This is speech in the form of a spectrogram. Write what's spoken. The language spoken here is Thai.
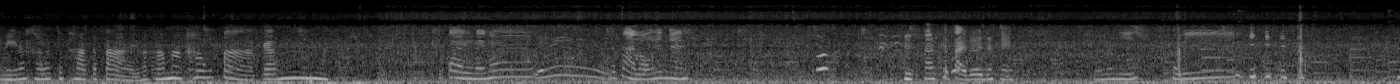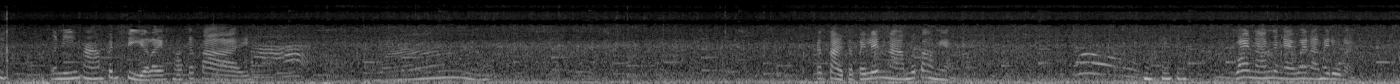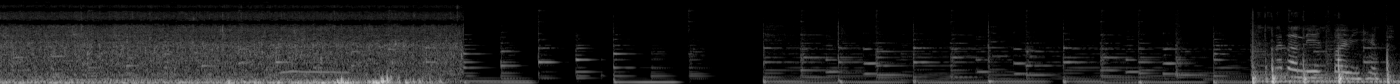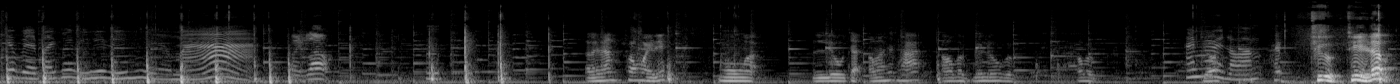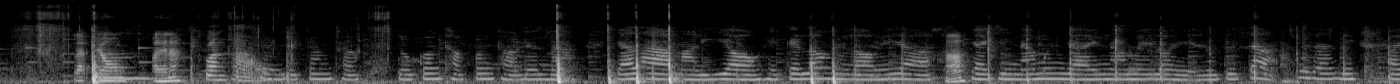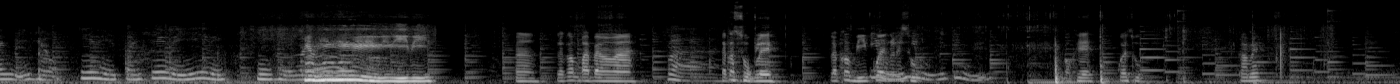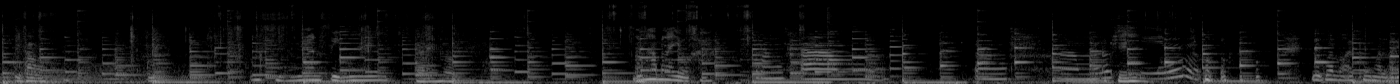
วันนี้นะคะเราจะพากระต่ายนะคะ มาเข้าป่ากันกระต่ายอยู่ไหนนะกระต่ายร้องยังไงกระต่ายเดินยังไงวันนี้วันนี้ วันนี้น้ำเป็นสีอะไรคะกระต่ายว้าวกระต่ายจะไปเล่นน้ำหรือเปล่าเนี่ยว่ายน้ำยังไงว่ายน้ำให้ดูหน่อย ไปอีกรอบอะไรนะท่องใหม่ดิงงอะมันเร็วจัดเอามาช้าๆเอาแบบเร็วๆแบบเอาแบบให้ไม่ร้องให้ชื่อที่เริ่มละยองอะไรนะกวางขาวเดินดูกล้องเท้าดูกล้องเท้ากล้องเท้าเดินมายะลามาลิยองให้แกล่องให้ร้องให้ยาฮะยายกินน้ำมึงยายน้ำไม่ลอยรู้ตัวจ้าที่ร้านนี้ไปหวีเหี่ยวที่หวีไปที่หวีมีเหวมาฮิฮิฮิฮิบีบี เออแล้วก็ไปไปมามาว้าแล้วก็สุกเลย แล้วก็บีกล้วยก็ได้สุก โอเค กล้วยสุกข้าวไหมกินข้าวไหมงานฝีมือได้ครับน้องทำอะไรอยู่คะต้องทำต้องทำลูกชิ้นนึกว่าร้อยพวงอะไร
